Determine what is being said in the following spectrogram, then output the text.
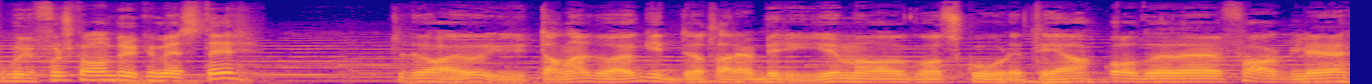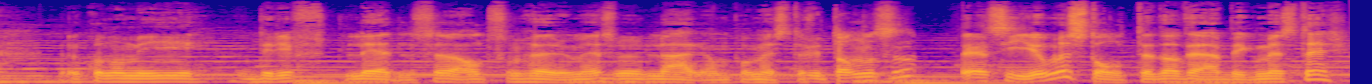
Hvorfor skal man bruke mester? Du har jo utdannet, du har jo giddet å ta deg bryet med å gå skoletida. Både det faglige, økonomi, drift, ledelse, alt som hører med, som du lærer om på mesterutdannelsen. Jeg sier jo med stolthet at jeg er byggmester.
